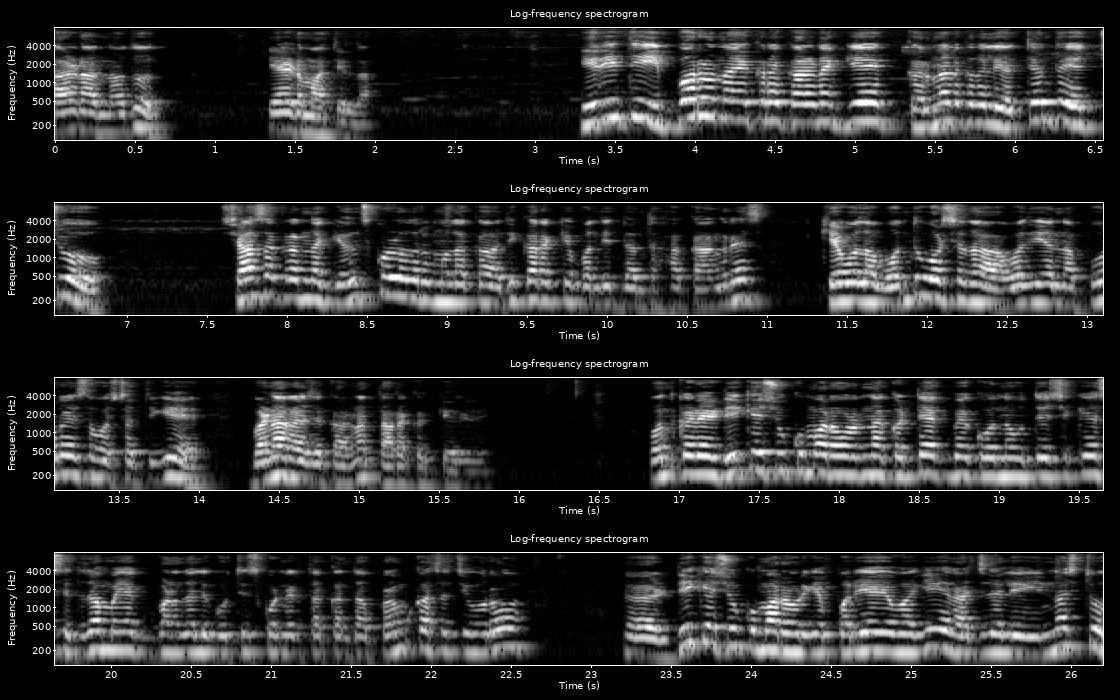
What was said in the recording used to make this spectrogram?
ಕಾರಣ ಅನ್ನೋದು ಎರಡು ಮಾತಿಲ್ಲ. ಈ ರೀತಿ ಇಬ್ಬರು ನಾಯಕರ ಕಾರಣಕ್ಕೆ ಕರ್ನಾಟಕದಲ್ಲಿ ಅತ್ಯಂತ ಹೆಚ್ಚು ಶಾಸಕರನ್ನ ಗೆಲ್ಲಿಸ್ಕೊಳ್ಳೋದ್ರ ಮೂಲಕ ಅಧಿಕಾರಕ್ಕೆ ಬಂದಿದ್ದಂತಹ ಕಾಂಗ್ರೆಸ್ ಕೇವಲ ಒಂದು ವರ್ಷದ ಅವಧಿಯನ್ನ ಪೂರೈಸುವಷ್ಟೊತ್ತಿಗೆ ಬಣ ರಾಜಕಾರಣ ತಾರಕಕ್ಕೇರಿದೆ. ಒಂದ್ ಕಡೆ ಡಿ ಕೆ ಶಿವಕುಮಾರ್ ಅವರನ್ನ ಕಟ್ಟಿ ಹಾಕಬೇಕು ಅನ್ನೋ ಉದ್ದೇಶಕ್ಕೆ ಸಿದ್ದರಾಮಯ್ಯ ಬಣದಲ್ಲಿ ಗುರುತಿಸಿಕೊಂಡಿರ್ತಕ್ಕಂಥ ಪ್ರಮುಖ ಸಚಿವರು ಡಿ ಕೆ ಶಿವಕುಮಾರ್ ಅವರಿಗೆ ಪರ್ಯಾಯವಾಗಿ ರಾಜ್ಯದಲ್ಲಿ ಇನ್ನಷ್ಟು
